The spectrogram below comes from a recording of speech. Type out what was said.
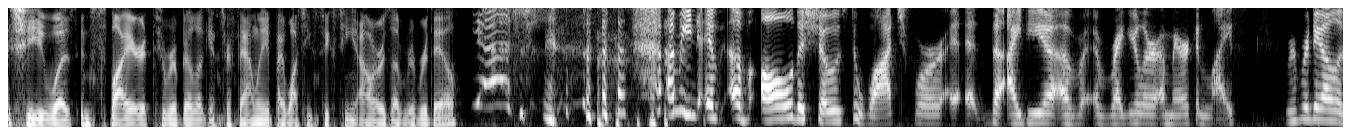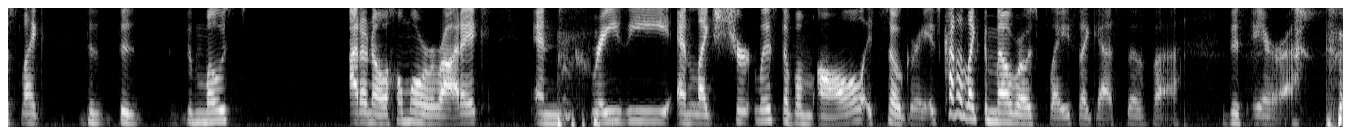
she was inspired to rebel against her family by watching 16 hours of Riverdale. Yes. I mean, if, of all the shows to watch for uh, uh, the idea of a regular American life, Riverdale is like the the the most I don't know homoerotic and crazy and like shirtless of them all. It's so great. It's kind of like the Melrose Place, I guess, of uh, this era.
